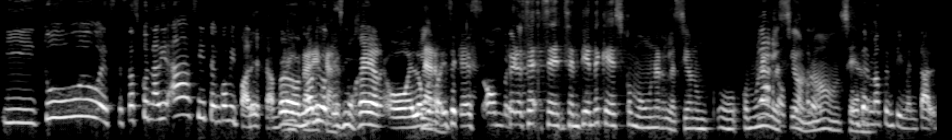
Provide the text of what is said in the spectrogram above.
y tú este, estás con alguien, ah, sí, tengo mi pareja, pero no digo que es mujer o el hombre dice que es hombre. Pero se, se, entiende que es como una relación, como una relación, ¿no? O sea, un tema sentimental,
